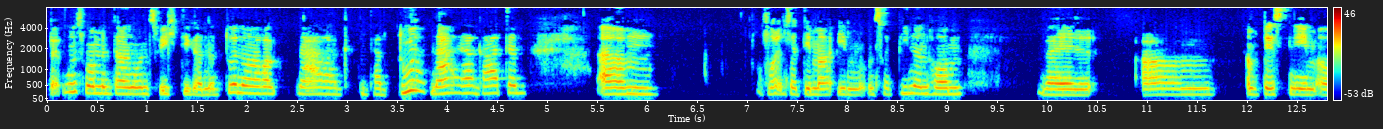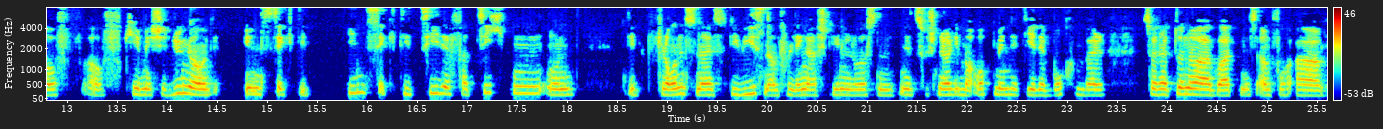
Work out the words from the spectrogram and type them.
bei uns momentan ganz wichtiger naturnaher, naturnaher Garten. Ähm, vor allem seitdem wir eben unsere Bienen haben, weil ähm, am besten eben auf, auf chemische Dünger und Insekti Insektizide verzichten und die Pflanzen, also die Wiesen einfach länger stehen lassen, nicht so schnell immer abmähen, nicht jede Woche, weil so ein naturnaher ist einfach ein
